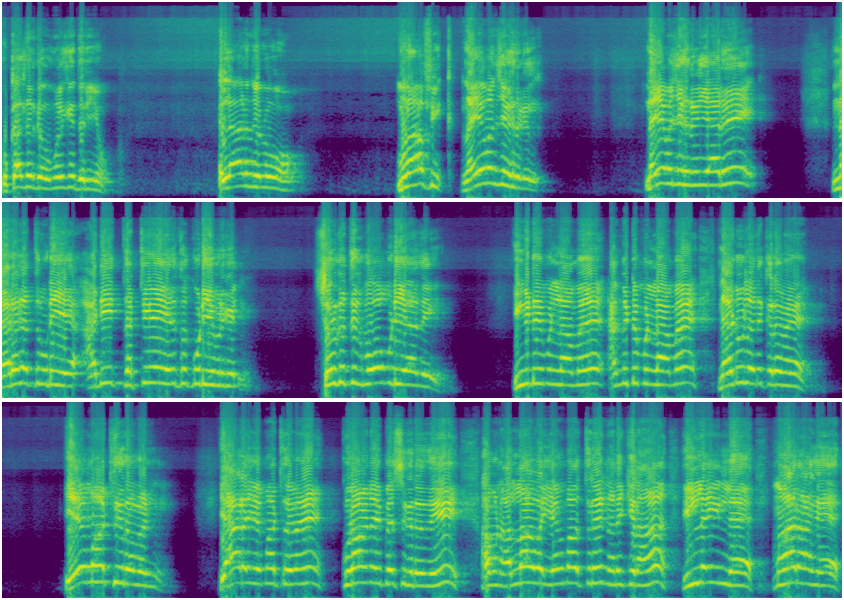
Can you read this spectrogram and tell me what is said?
உட்கார்ந்துருக்க உங்களுக்கே தெரியும். எல்லாரும் சொல்லுவோம் முனாஃபிக் நயவஞ்சகர்கள். நயவஞ்சகர்கள் யாரு? நரகத்தினுடைய அடி தட்டிலே இருக்கக்கூடியவர்கள். சொர்க்கத்துக்கு போக முடியாது. இங்கிட்டும் இல்லாம அங்கிட்டும் இல்லாம நடுவில் இருக்கிறவன் ஏமாற்றுகிறவன். யாரை ஏமாற்றுறவன்? குரானை பேசுகிறது. அவன் அல்லாவை ஏமாத்துறேன்னு நினைக்கிறான். இல்லை இல்லை. மாறாக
